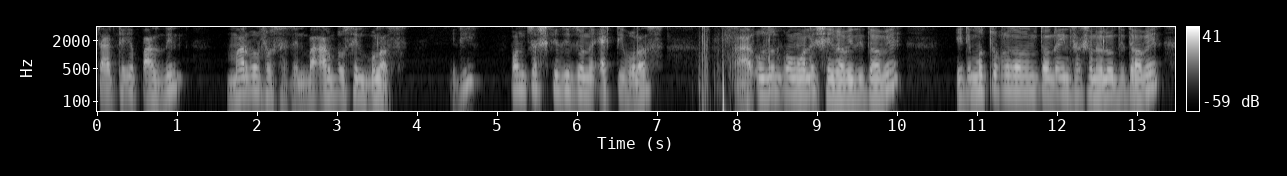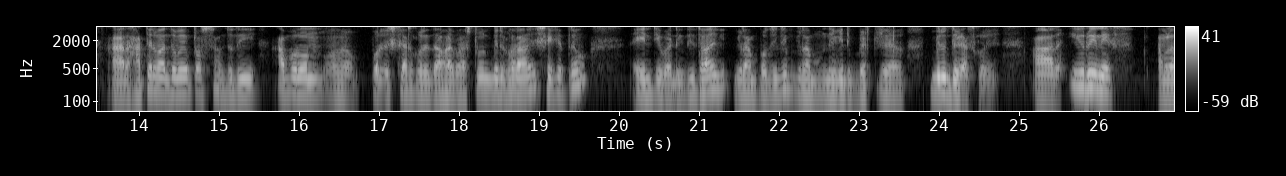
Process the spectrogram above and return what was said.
চার থেকে পাঁচ দিন মার্বোফ্লক্সাসিন বা আরবোসিন বোলাস, এটি পঞ্চাশ কেজির জন্য একটি বোলাস আর ওজন কম হলে সেইভাবে দিতে হবে। এটি মূত্র প্রজননতন্ত্র ইনফেকশন হলেও দিতে হবে। আর হাতের মাধ্যমে প্রস্রাব যদি আবরণ পরিষ্কার করে দেওয়া হয় বা স্টোন বের করা হয়, সেক্ষেত্রেও অ্যান্টিবায়োটিক দিতে হয়। গ্রাম পজিটিভ গ্রাম নেগেটিভ ব্যাকটেরিয়ার বিরুদ্ধে কাজ করে। আর ইউরিনেক্স আমরা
